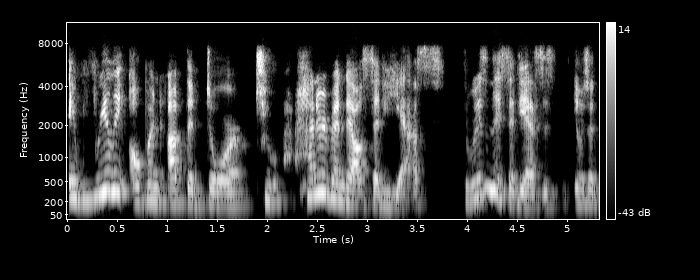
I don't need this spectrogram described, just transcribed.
it really opened up the door to Henri Bendel said yes. The reason they said yes is it was a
